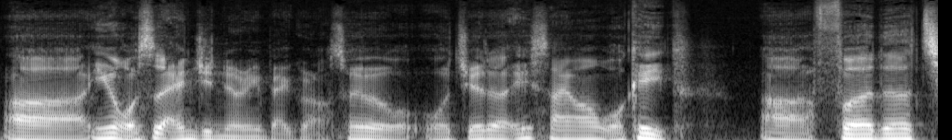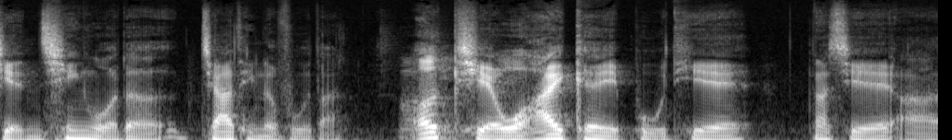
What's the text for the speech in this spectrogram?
啊、因为我是 engineering background，所以我我觉得，哎 s i on 我可以啊、further 减轻我的家庭的负担，而且我还可以补贴那些啊、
